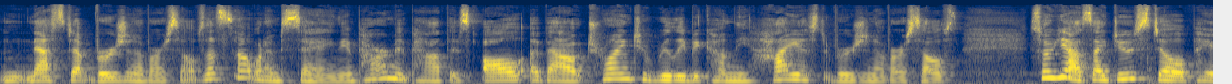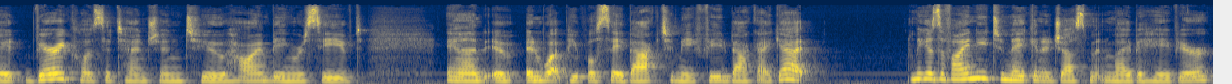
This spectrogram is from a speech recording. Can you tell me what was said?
messed up version of ourselves. That's not what I'm saying. The empowerment path is all about trying to really become the highest version of ourselves so, yes, I do still pay very close attention to how I'm being received and, if, and what people say back to me, feedback I get. Because if I need to make an adjustment in my behavior,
